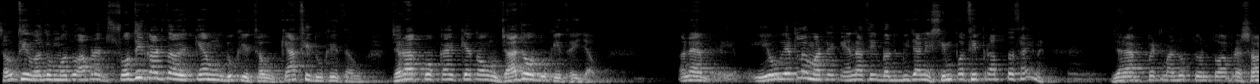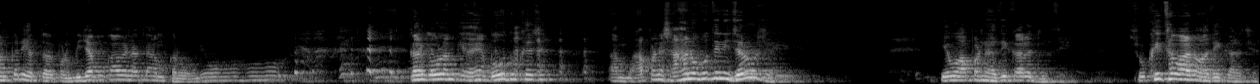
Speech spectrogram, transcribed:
સૌથી વધુ વધુ આપણે શોધી કાઢતા હોય કેમ દુઃખી થવું, ક્યાંથી દુઃખી થવું? જરાક કોઈ કંઈક કહેતો હું જાજો દુઃખી થઈ જાઉં. અને એવું એટલા માટે કે એનાથી બીજાની સિમ્પથી પ્રાપ્ત થાય ને. જરાક પેટમાં દુખતું તો આપણે સહન કરી શકતા હોય, પણ બીજા કોઈક આવે ને એટલે આમ કરવું. ઓહો. કારણ કે ઓલા કે હે બહુ દુખે છે. આમ આપણને સહાનુભૂતિની જરૂર છે. એવો આપણને અધિકાર જ નથી. સુખી થવાનો અધિકાર છે.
